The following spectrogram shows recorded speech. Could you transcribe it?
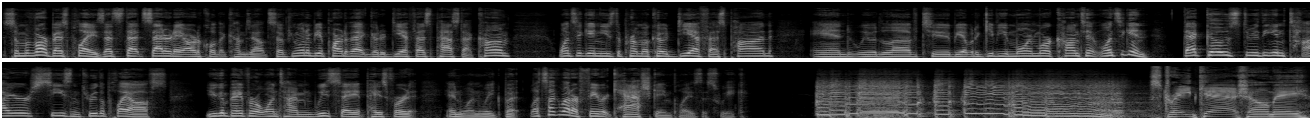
some of our best plays. That's that Saturday article that comes out. So if you want to be a part of that, go to dfspass.com. Once again, use the promo code DFSPod, and we would love to be able to give you more and more content. Once again, that goes through the entire season, through the playoffs. You can pay for it one time, and we say it pays for it in one week. But let's talk about our favorite cash game plays this week. Straight cash, homie.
